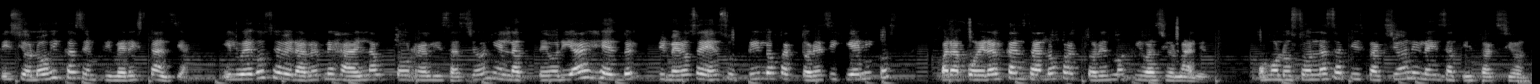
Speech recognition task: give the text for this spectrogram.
fisiológicas en primera instancia y luego se verá reflejada en la autorrealización y en la teoría de Hedberg primero se deben suplir los factores higiénicos para poder alcanzar los factores motivacionales como lo son la satisfacción y la insatisfacción.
